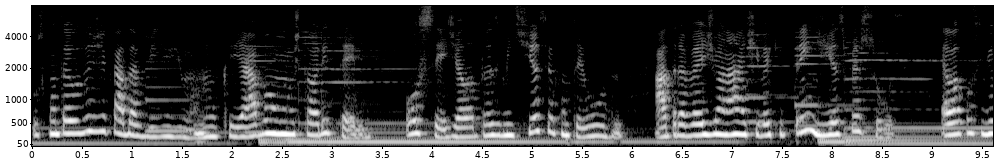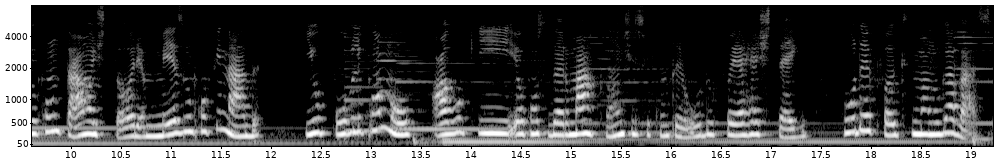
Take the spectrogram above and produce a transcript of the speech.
Os conteúdos de cada vídeo de Manu criavam um storytelling, ou seja, ela transmitia seu conteúdo através de uma narrativa que prendia as pessoas. Ela conseguiu contar uma história mesmo confinada e o público amou. Algo que eu considero marcante em seu conteúdo foi a hashtag WhoTheFucksManuGavassi,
